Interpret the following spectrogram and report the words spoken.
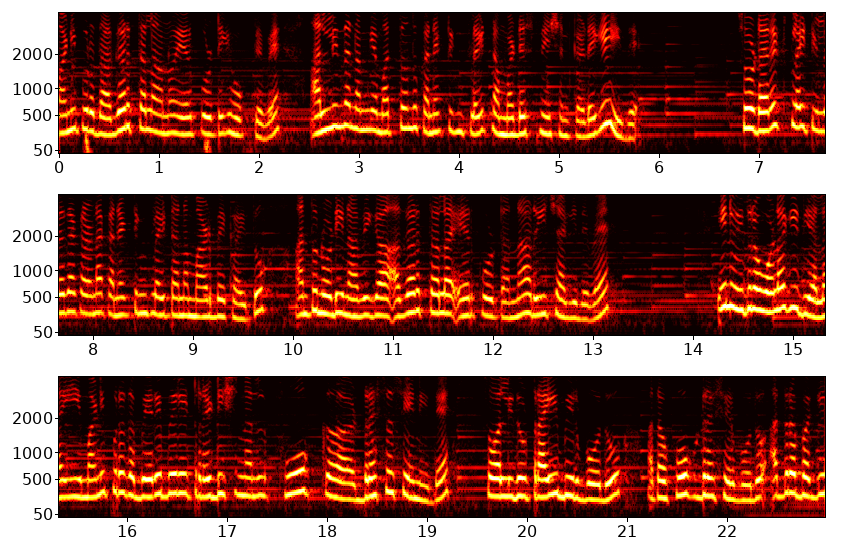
ಮಣಿಪುರದ ಅಗರ್ತಲ ಅನ್ನೋ ಏರ್ಪೋರ್ಟಿಗೆ ಹೋಗ್ತೇವೆ. ಅಲ್ಲಿಂದ ನಮಗೆ ಮತ್ತೊಂದು ಕನೆಕ್ಟಿಂಗ್ ಫ್ಲೈಟ್ ನಮ್ಮ ಡೆಸ್ಟಿನೇಷನ್ ಕಡೆಗೆ ಇದೆ. ಸೊ ಡೈರೆಕ್ಟ್ ಫ್ಲೈಟ್ ಇಲ್ಲದ ಕಾರಣ ಕನೆಕ್ಟಿಂಗ್ ಫ್ಲೈಟನ್ನು ಮಾಡಬೇಕಾಯಿತು. ಅಂತೂ ನೋಡಿ ನಾವೀಗ ಅಗರ್ತಲ ಏರ್ಪೋರ್ಟನ್ನು ರೀಚ್ ಆಗಿದ್ದೇವೆ. ಇನ್ನು ಇದರ ಒಳಗಿದೆಯಲ್ಲ, ಈ ಮಣಿಪುರದ ಬೇರೆ ಬೇರೆ ಟ್ರೆಡಿಷನಲ್ ಫೋಕ್ ಡ್ರೆಸ್ಸಸ್ ಏನಿದೆ. ಸೊ ಅಲ್ಲಿದು ಟ್ರೈಬ್ ಇರ್ಬೋದು, ಅಥವಾ ಫೋಕ್ ಡ್ರೆಸ್ ಇರ್ಬೋದು, ಅದರ ಬಗ್ಗೆ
